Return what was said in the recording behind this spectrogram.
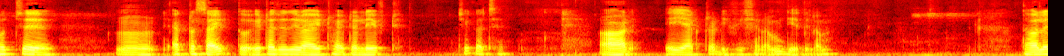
হচ্ছে একটা সাইড তো এটা যদি রাইট হয় এটা লেফট ঠিক আছে? আর এই একটা ডিভিশন আমি দিয়ে দিলাম। তাহলে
